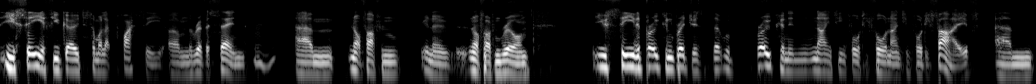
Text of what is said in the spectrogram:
you see if you go to somewhere like Poissy on the River Seine, mm-hmm. um, not far from you know not far from Rouen, you see the broken bridges that were broken in 1944, 1945 um,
